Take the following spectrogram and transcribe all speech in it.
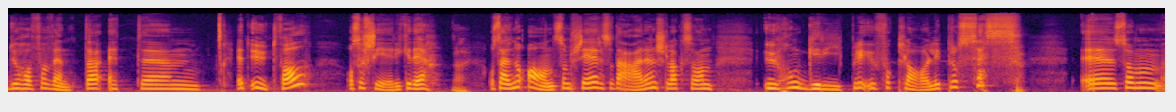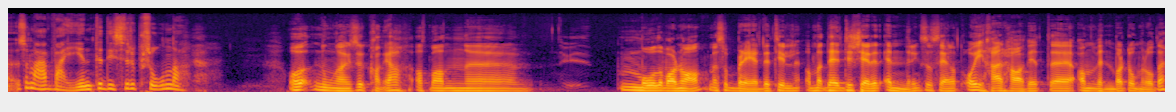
du har forventa et, eh, et utfall, og så skjer ikke det. Nei. Og så er det noe annet som skjer, så det er en slags sånn uhåndgripelig, uforklarlig prosess eh, som, som er veien til disrupsjon, da. Og noen ganger så kan ja, at man eh, Målet var noe annet, men så ble det til det, det skjer en endring så ser at oi, her har vi et eh, anvendbart område.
